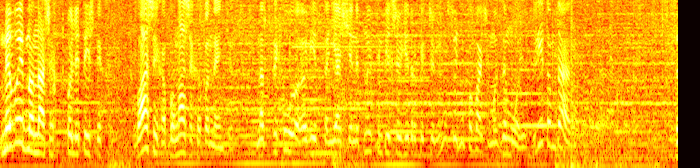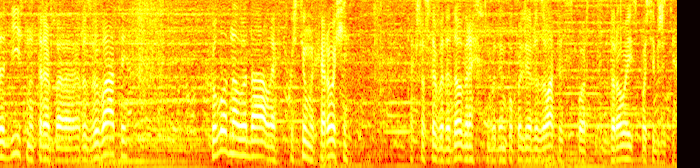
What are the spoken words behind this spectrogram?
не видно наших політичних ваших або наших опонентів. На таку відстань я ще не плив, тим більше в гідрокостюмі. Ну сьогодні побачимо зимою. Літом, так. Да. Це дійсно треба розвивати. Холодна вода, але костюми хороші. Так що все буде добре. Будемо популяризувати спорт, здоровий спосіб життя.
